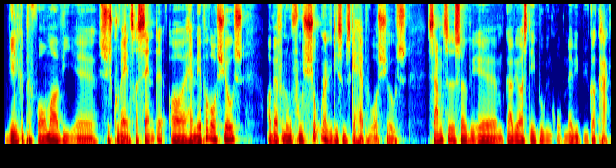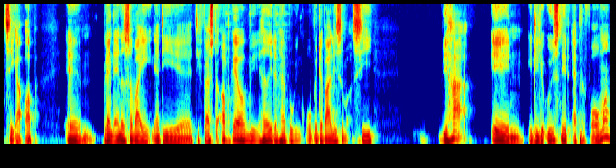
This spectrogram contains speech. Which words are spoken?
hvilke performer vi øh, synes kunne være interessante at have med på vores shows, og hvad for nogle funktioner de ligesom skal have på vores shows. Samtidig så øh, gør vi også det i bookinggruppen, at vi bygger karakterer op. Øh, blandt andet så var en af de, øh, de første opgaver, vi havde i den her bookinggruppe, det var ligesom at sige, vi har en, et lille udsnit af performer,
